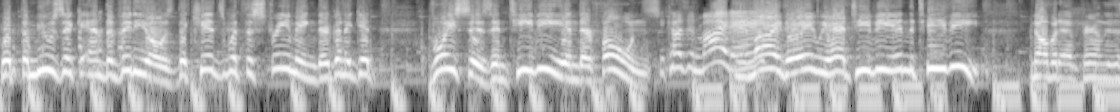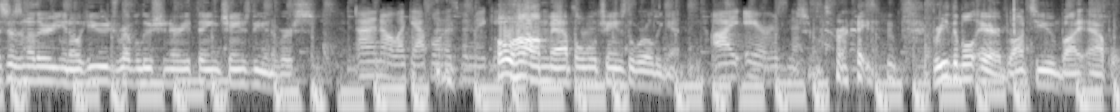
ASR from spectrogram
with the music and the videos, the kids with the streaming, they're going to get voices and TV in their phones. Because in my day, in my day, we had TV in the TV. No, but apparently this is another, you know, huge revolutionary thing, change the universe. I know, like Apple has been making. Ho hum, Apple will change the world again. I Air is next. right. Breathable air brought to you by Apple.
